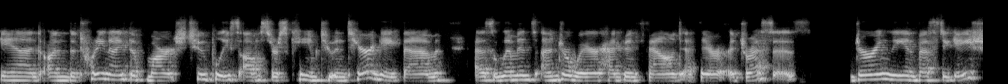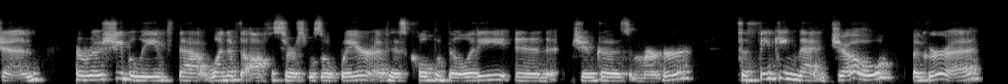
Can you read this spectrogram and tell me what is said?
and on the 29th of March, two police officers came to interrogate them as women's underwear had been found at their addresses. During the investigation, Hiroshi believed that one of the officers was aware of his culpability in Junko's murder. So, thinking that Joe Agura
